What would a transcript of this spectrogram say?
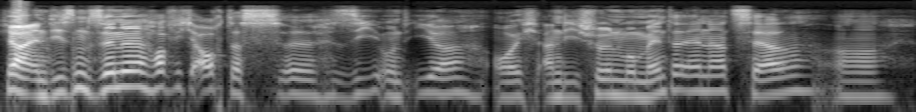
ja, in diesem Sinne hoffe ich auch, dass äh, Sie und ihr euch an die schönen Momente erinnert, Sal. Äh,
